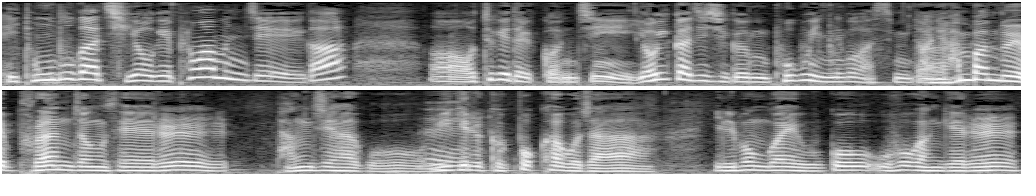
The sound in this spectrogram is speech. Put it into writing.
이 동북아 지역의 평화 문제가 어, 어떻게 될 건지 여기까지 지금 보고 있는 것 같습니다. 아니 한반도의 불안 정세를 방지하고 네. 위기를 극복하고자 일본과의 우호 우호 관계를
